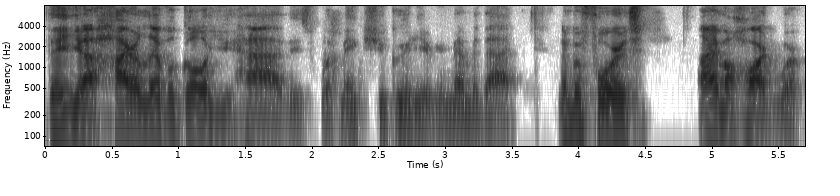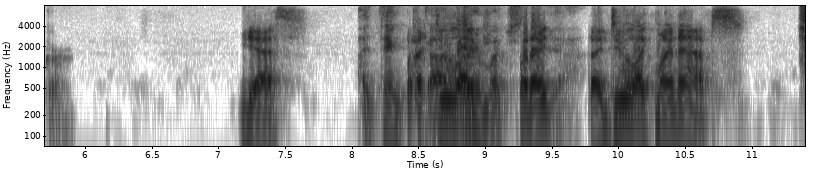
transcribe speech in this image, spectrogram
the uh, higher level goal you have is what makes you gritty. Remember that. Number four is I'm a hard worker. Yes. I think, but I do uh, like, much, but I, yeah. I do like my naps.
